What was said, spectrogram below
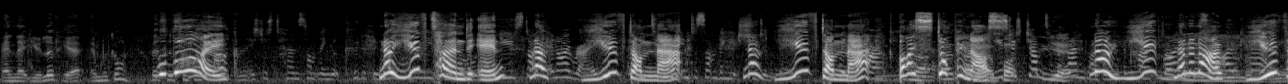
and that you live here, and we're gone. That's Well, as simple as why? It's just turned something that could have been. No, you've turned it in. you No, irate, you've done you that. It it No, you've done that by stopping us. You but- just jumped on yeah. the bandwagon No, you. No, no, no. You've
